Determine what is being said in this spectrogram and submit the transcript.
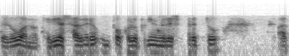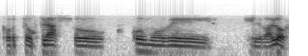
pero bueno, quería saber un poco la opinión del experto a corto plazo cómo ve el valor.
